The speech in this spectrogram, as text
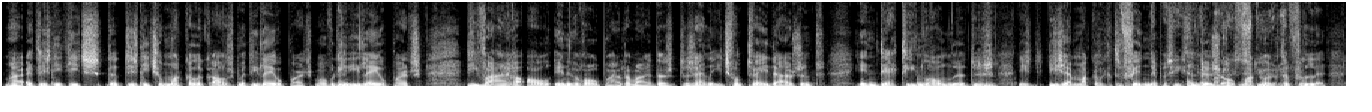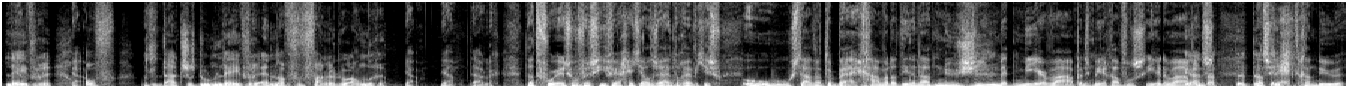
Maar het is niet, iets, het is niet zo makkelijk als met die Leopards. Bovendien, die Leopards, die waren al in Europa. Er, waren, er, er zijn er iets van 2000 in 13 landen. Dus die, die zijn makkelijk te vinden. Ja, precies. en dus ook makkelijk te leveren. Ja. Of, wat de Duitsers doen, leveren en dan vervangen door anderen. Ja, ja, duidelijk. Dat voorjaarsoffensief, hè, Gert-Jan zei het nog eventjes. Hoe, hoe staat dat erbij? Gaan we dat inderdaad nu zien met meer wapens, meer geavanceerde wapens? dat- dat- dat dat ze is- echt gaan duwen?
